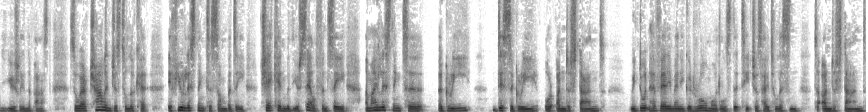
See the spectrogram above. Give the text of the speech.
usually in the past. So our challenge is to look at if you're listening to somebody, check in with yourself and say, Am I listening to agree, disagree, or understand? We don't have very many good role models that teach us how to listen, to understand.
